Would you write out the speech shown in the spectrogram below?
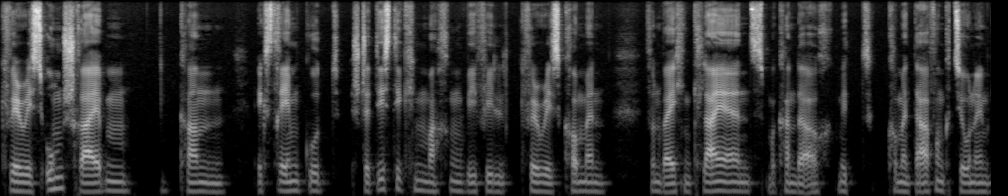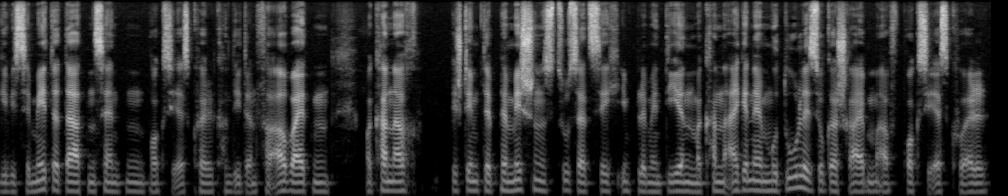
Queries umschreiben, kann extrem gut Statistiken machen, wie viel Queries kommen von welchen Clients. Man kann da auch mit Kommentarfunktionen gewisse Metadaten senden. Proxy SQL kann die dann verarbeiten. Man kann auch bestimmte Permissions zusätzlich implementieren. Man kann eigene Module sogar schreiben auf Proxy SQL,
